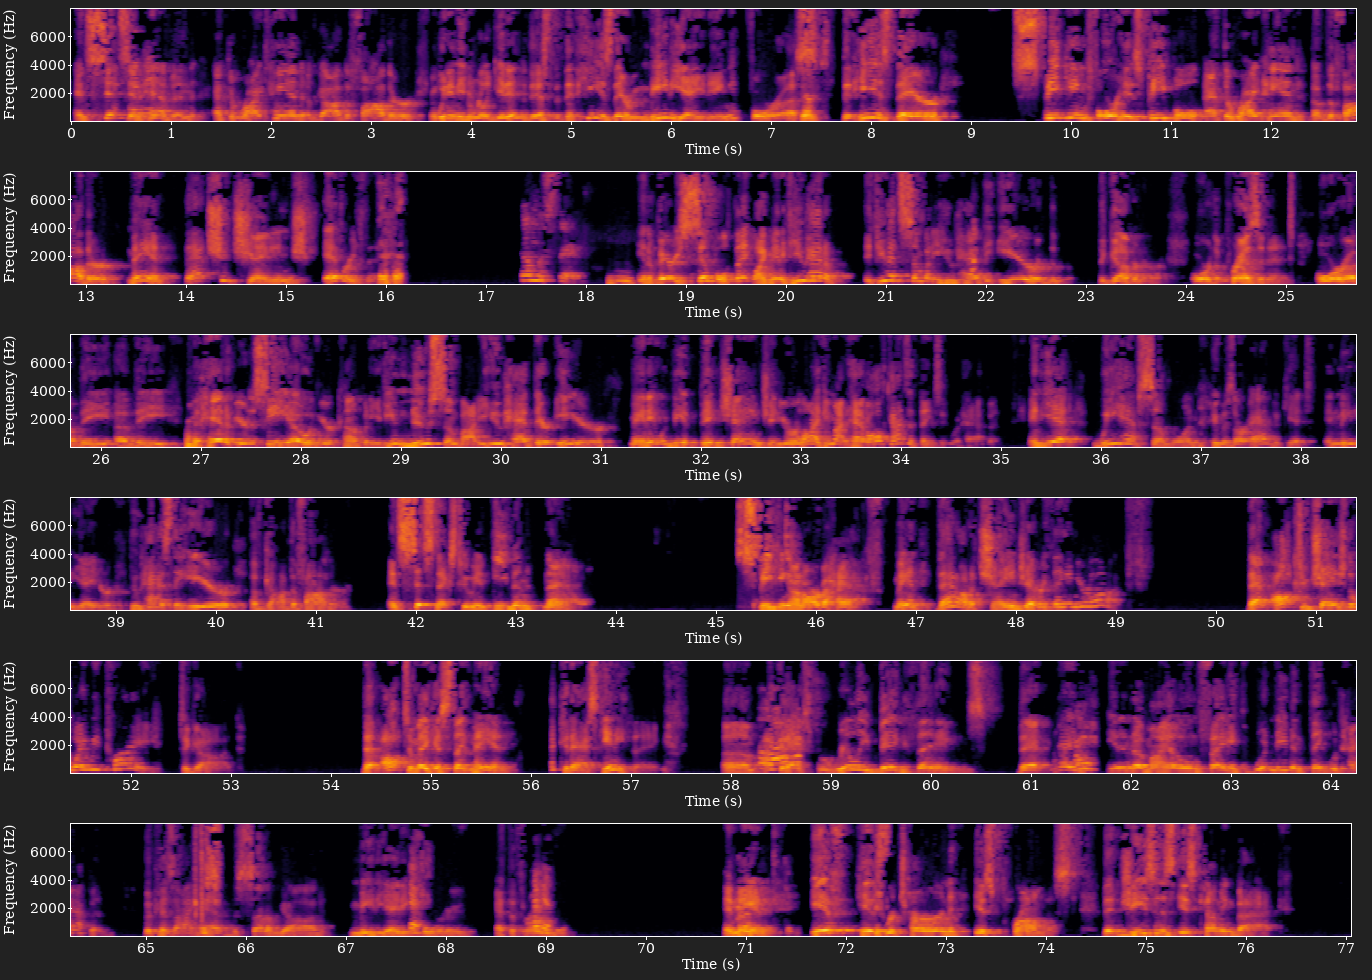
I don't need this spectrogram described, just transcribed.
and sits in heaven at the right hand of God the Father. And we didn't even really get into this, but that he is there mediating for us, yes. that he is there speaking for his people at the right hand of the Father. Man, that should change everything. In a very simple thing, like man, if you had a, if you had somebody who had the ear of the the governor or the president or of the, of the, the head of your, the CEO of your company. If you knew somebody who had their ear, man, it would be a big change in your life. You might have all kinds of things that would happen. And yet we have someone who is our advocate and mediator who has the ear of God the Father and sits next to him even now. Speaking on our behalf. Man, that ought to change everything in your life. That ought to change the way we pray to God. That ought to make us think, man, I could ask anything. Um, I could ask for really big things that I, in and of my own faith, wouldn't even think would happen because I have the Son of God mediating for me at the throne. And man, if his return is promised, that Jesus is coming back,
